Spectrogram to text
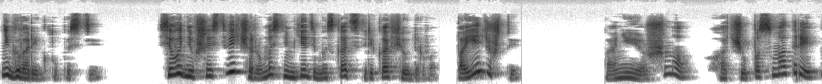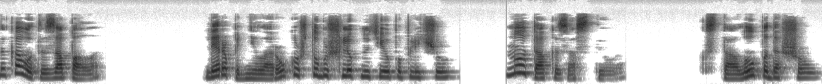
Не говори глупости. Сегодня в шесть вечера мы с ним едем искать старика Федорова. Поедешь ты? Конечно. Хочу посмотреть, на кого ты запала. Лера подняла руку, чтобы шлепнуть ее по плечу, но так и застыла. К столу подошел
